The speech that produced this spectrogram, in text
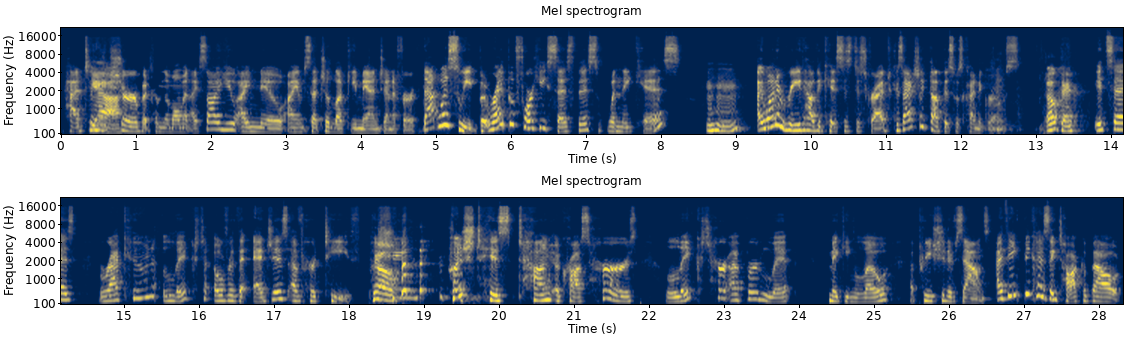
Had to yeah. make sure, but from the moment I saw you, I knew I am such a lucky man, Jennifer. That was sweet. But right before he says this, when they kiss, Mm-hmm. I want to read how the kiss is described because I actually thought this was kind of gross. Okay. It says raccoon licked over the edges of her teeth, pushing, oh. pushed his tongue across hers, licked her upper lip, making low, appreciative sounds. I think because they talk about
